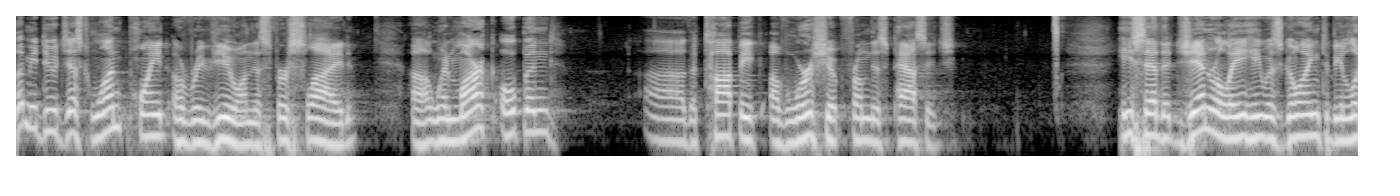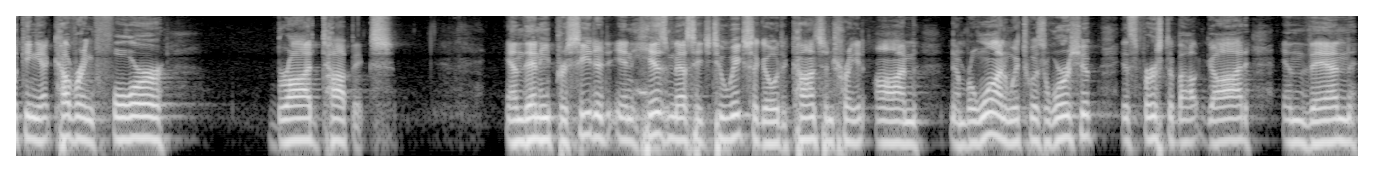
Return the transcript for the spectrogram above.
Let me do just one point of review on this first slide. Uh, when Mark opened uh, the topic of worship from this passage, he said that generally he was going to be looking at covering four broad topics. And then he proceeded in his message two weeks ago to concentrate on number one, which was worship is first about God and then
